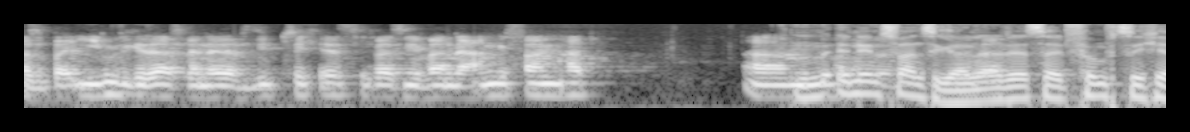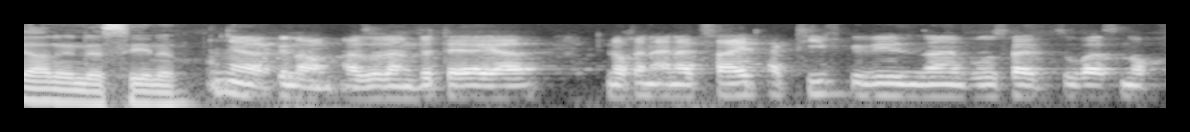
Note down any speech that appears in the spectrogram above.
also bei ihm, wie gesagt, wenn er 70 ist, ich weiß nicht, wann er angefangen hat. ähm, In den aber- 20ern, ne? der ist seit 50 Jahren in der Szene. ja, genau. Also dann wird der ja noch in einer Zeit aktiv gewesen sein, wo es halt sowas noch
